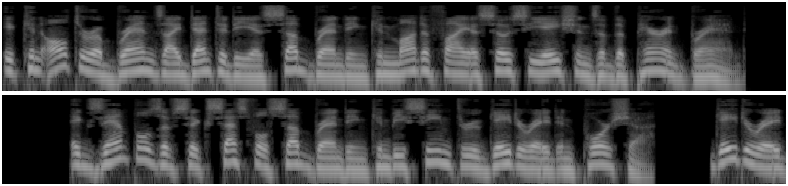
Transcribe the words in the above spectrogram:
It can alter a brand's identity as sub-branding can modify associations of the parent brand. Examples of successful sub-branding can be seen through Gatorade and Porsche. Gatorade,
